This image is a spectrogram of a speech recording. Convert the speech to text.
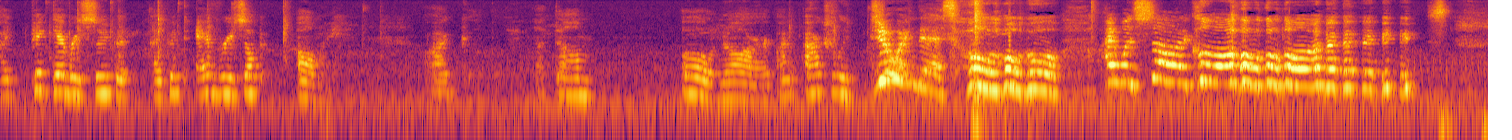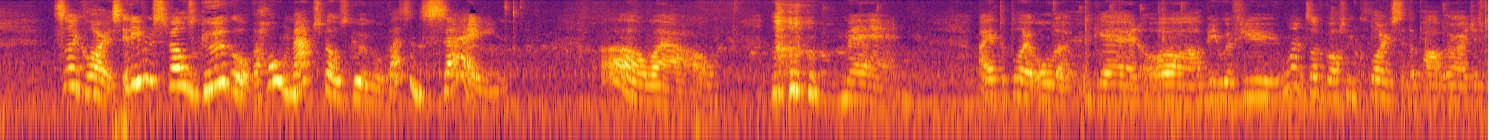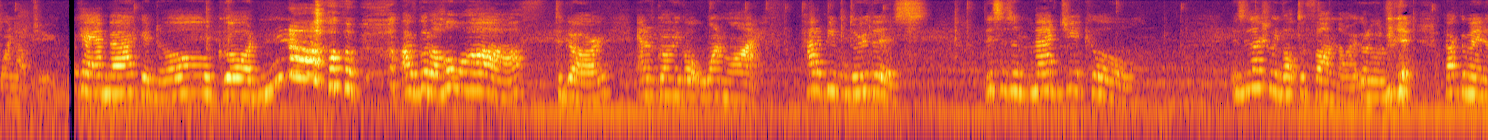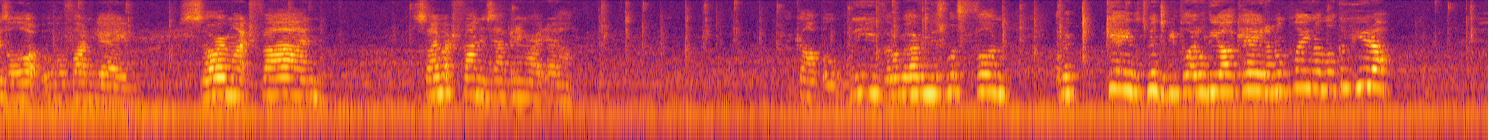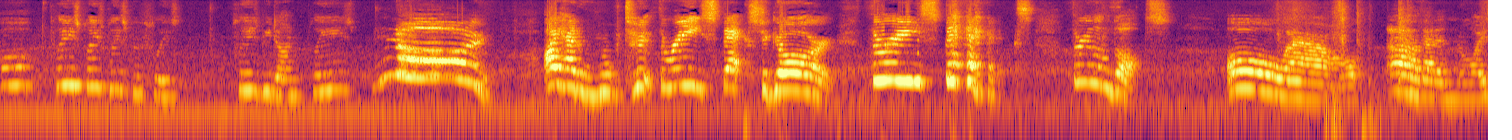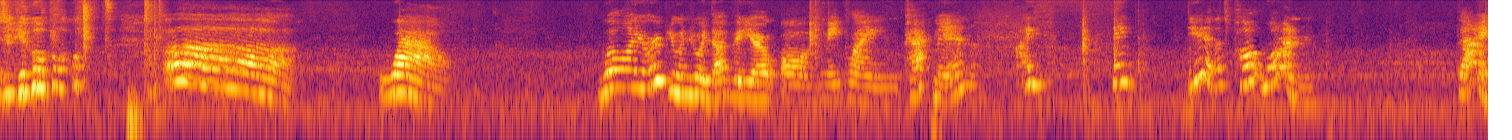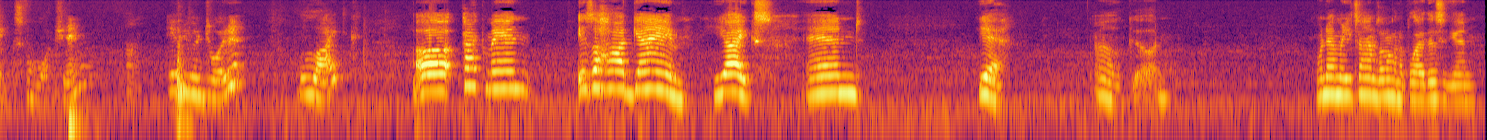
I picked every super, I picked every super, oh my, I, um, Oh no, I'm actually doing this! Oh, I was so close! so close. It even spells Google. The whole map spells Google. That's insane. Oh wow. Oh man. I have to play all that again. Oh, I'll be with you once I've gotten close to the part where I just went up to. Okay, I'm back and oh god, no! I've got a whole half to go and I've only got one life. How do people do this? This is a magical. This is actually lots of fun though, I gotta admit. Pac-Man is a lot of a fun game. So much fun. So much fun is happening right now. I can't believe that I'm having this much fun on a game that's meant to be played on the arcade and I'm playing on the computer. Oh, please, please, please, please, please. Please be done. Please. No! I had two, three specks to go. Three specks. Three little dots. Oh, wow. Ah, that annoys me a lot. Ah. Wow. Well, I hope you enjoyed that video of me playing Pac-Man. I think, yeah, that's part one. Thanks for watching. If you enjoyed it, like. Uh, Pac-Man is a hard game. Yikes. And, yeah. Oh, God. Wonder how many times I'm going to play this again.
